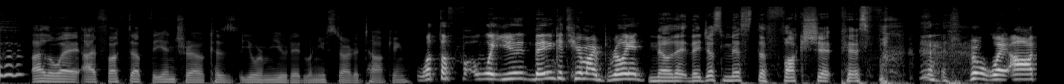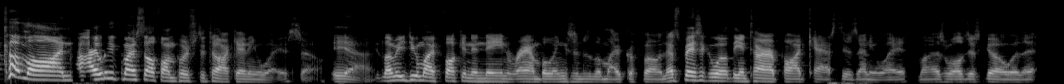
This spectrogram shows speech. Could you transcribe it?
By the way, I fucked up the intro because you were muted when you started talking. What the fuck? Wait, you they didn't get to hear my brilliant. No, they they just missed the fuck shit piss. Wait, oh come on! I leave myself on push to talk anyway, so yeah. Let me do my fucking inane ramblings into the microphone. That's basically what the entire podcast is anyway. Might as well just go with it.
